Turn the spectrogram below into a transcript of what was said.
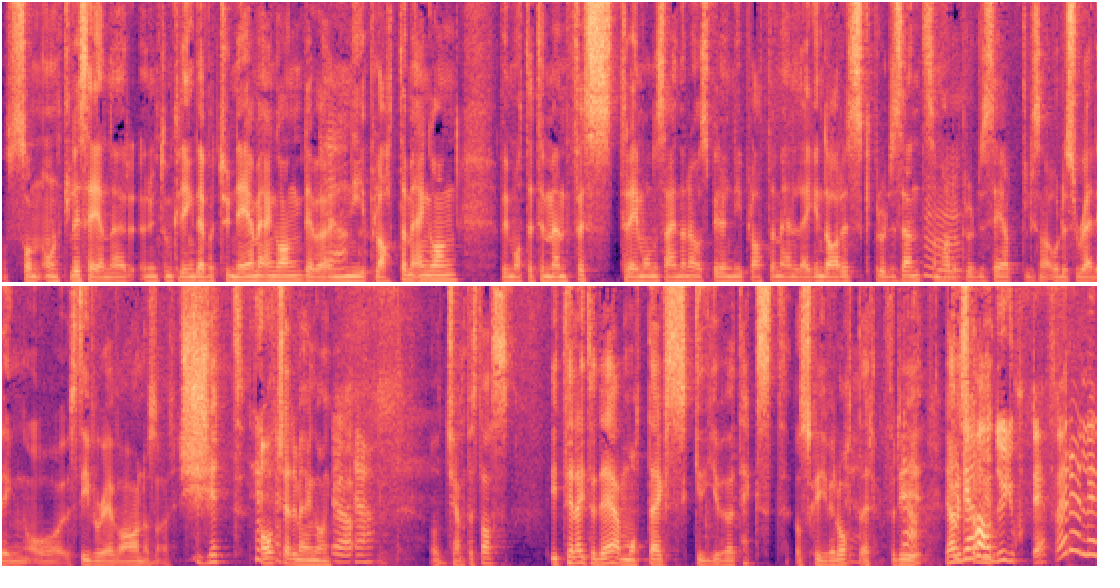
Og sånn ordentlige scener rundt omkring. Det var turné med en gang. Det var en Ja. ny plate med en gang. Vi måtte til Memphis tre måneder senere og spille en ny plate med en legendarisk produsent som hadde produsert liksom, Otis Redding og Stevie Ray Vaughan. Og sånt. Shit! Alt skjedde med en gang. Ja. Ja. Og kjempestas. I tillegg til det måtte jeg skrive tekst og skrive låter. Fordi Ja. ja, For vi det hadde du gjort det før, eller?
